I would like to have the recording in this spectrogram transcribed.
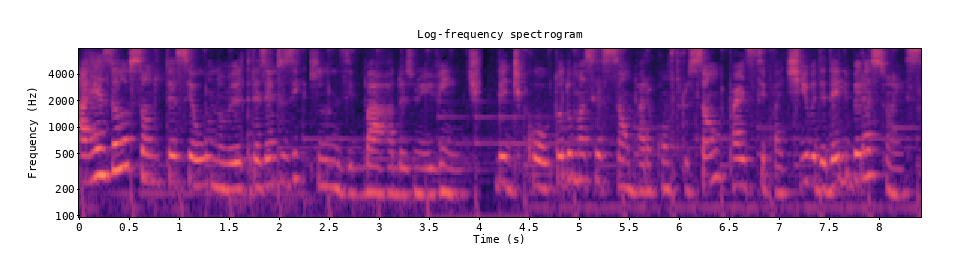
A resolução do TCU número 315/2020 dedicou toda uma sessão para a construção participativa de deliberações,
